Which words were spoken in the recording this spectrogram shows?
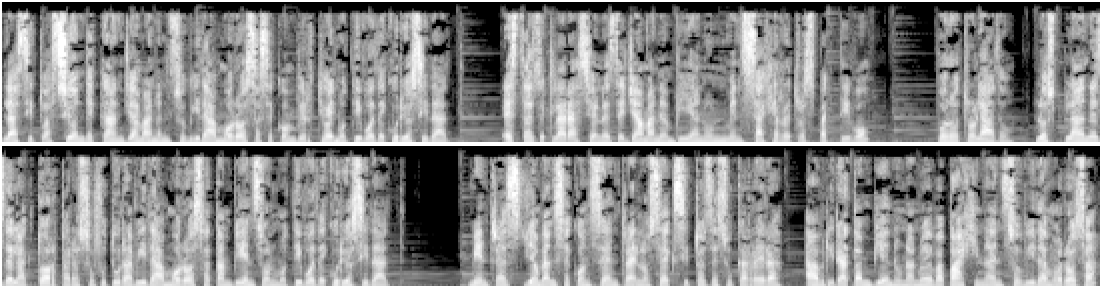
la situación de Khan Yaman en su vida amorosa se convirtió en motivo de curiosidad. ¿Estas declaraciones de Yaman envían un mensaje retrospectivo? Por otro lado, los planes del actor para su futura vida amorosa también son motivo de curiosidad. Mientras Yaman se concentra en los éxitos de su carrera, ¿abrirá también una nueva página en su vida amorosa?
